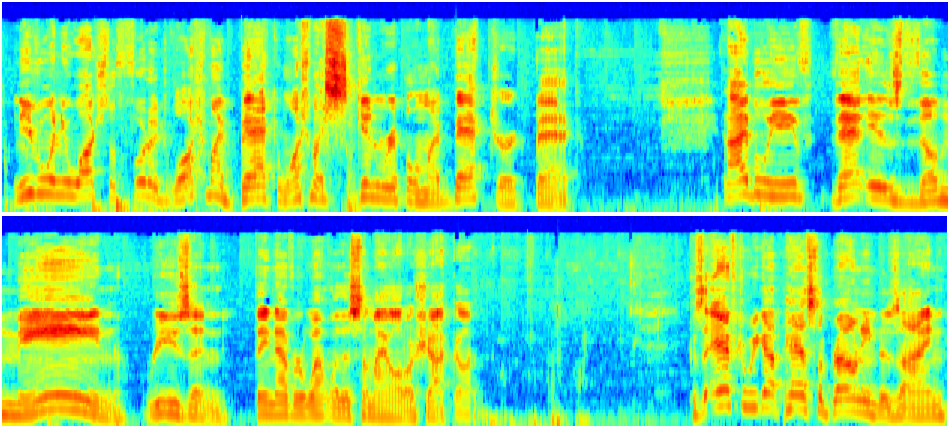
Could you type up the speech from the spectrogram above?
And even when you watch the footage, watch my back and watch my skin ripple and my back jerk back. And I believe that is the main reason they never went with a semi-auto shotgun. Because after we got past the Browning design,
